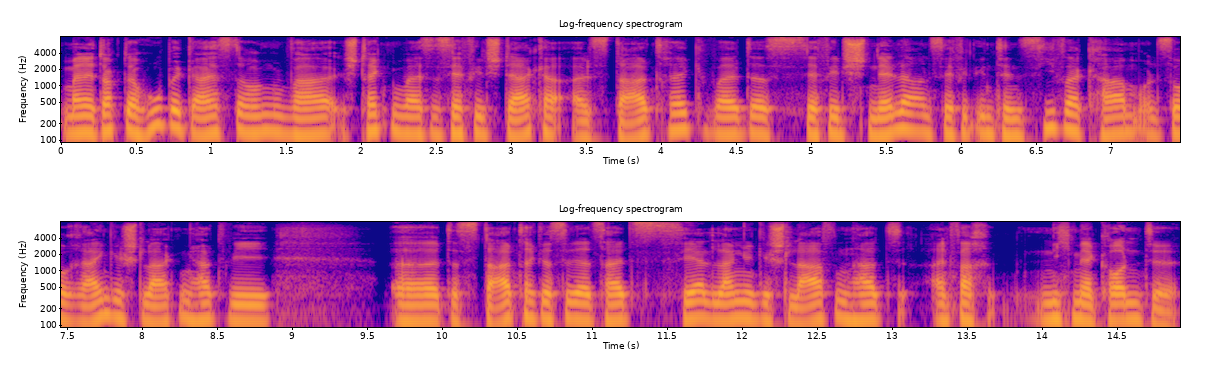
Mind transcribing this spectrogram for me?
meine Doctor Who-Begeisterung war streckenweise sehr viel stärker als Star Trek, weil das sehr viel schneller und sehr viel intensiver kam und so reingeschlagen hat, wie äh, das Star Trek, das zu der Zeit sehr lange geschlafen hat, einfach nicht mehr konnte.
